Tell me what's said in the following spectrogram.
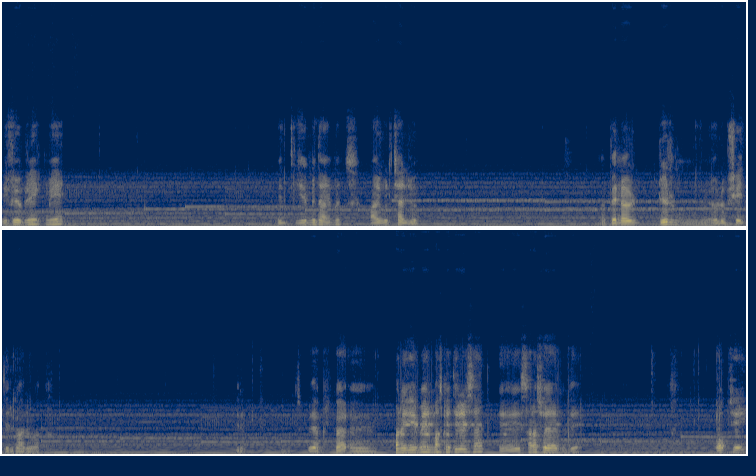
If you bring me with 20 diamond, I will tell you. Ya beni öldür öyle bir şeydir galiba. Bir, bir dakika. E, bana 20 elmas getirirsen e, sana söyler dedi. Okay.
